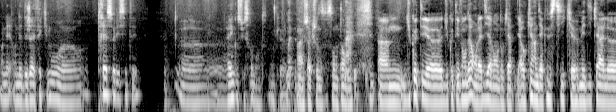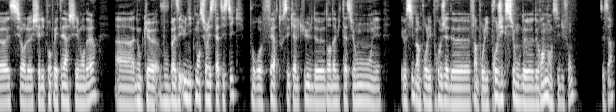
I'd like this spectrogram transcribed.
on, est, on est déjà effectivement euh, très sollicité, euh, rien qu'en Suisse romande. Donc, euh, Ouais. Ouais, chaque chose son temps. hein. Euh, du côté euh, du côté vendeur, on l'a dit avant, donc il y a, aucun diagnostic médical euh, sur le chez les propriétaires, chez les vendeurs. Euh, donc euh, vous vous basez uniquement sur les statistiques pour faire tous ces calculs de d'habitation et, et aussi ben, pour les projets de, enfin pour les projections de, de rendement aussi du fonds. C'est ça?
